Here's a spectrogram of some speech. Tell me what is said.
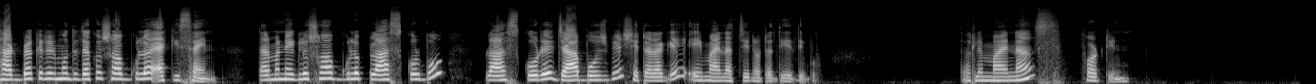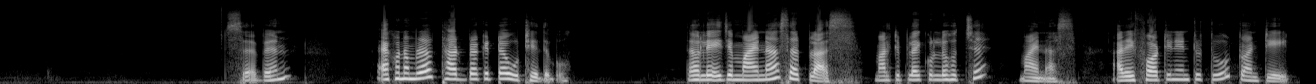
থার্ড ব্র্যাকেটের মধ্যে দেখো সবগুলো একই সাইন তার মানে এগুলো সবগুলো প্লাস করব প্লাস করে যা বসবে সেটার আগে এই মাইনাস চিহ্নটা দিয়ে দিব। তাহলে মাইনাস ফরটিন। সেভেন এখন আমরা থার্ড ব্র্যাকেটটা উঠিয়ে দেব। তাহলে এই যে মাইনাস আর প্লাস মাল্টিপ্লাই করলে হচ্ছে মাইনাস, আর এই fourteen into two twenty eight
